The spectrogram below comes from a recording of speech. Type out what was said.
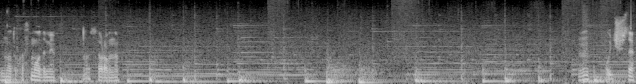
Но только с модами. Но все равно. М, учишься.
